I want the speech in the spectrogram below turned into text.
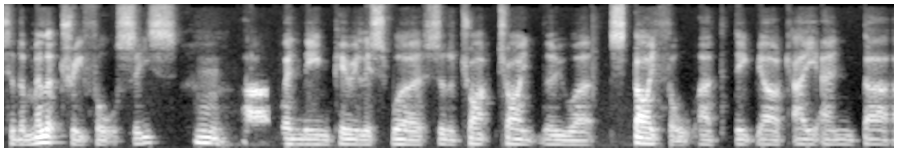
to the military forces. Mm when the imperialists were sort of try, trying to uh, stifle uh, the DPRK and uh,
